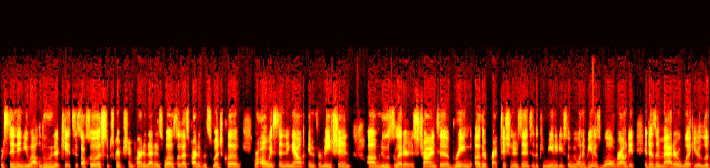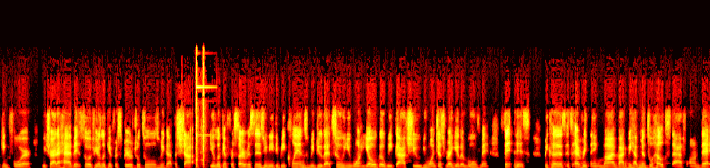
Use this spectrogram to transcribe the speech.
We're sending you out lunar kits. It's also a subscription part of that as well. So, that's part of the Smudge Club, we're always sending out information, um, newsletters, trying to bring other practitioners into the community. So we want to be as well rounded. It doesn't matter what you're looking for, we try to have it. So if you're looking for spiritual tools, we got the shop. You're looking for services, you need to be cleansed, we do that too. You want yoga, we got you. You want just regular movement, fitness, because it's everything mind, body. We have mental health staff on deck.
